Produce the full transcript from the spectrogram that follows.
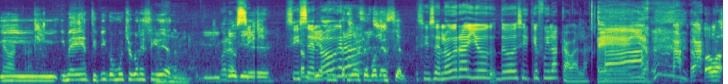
Y, y me identifico mucho con esa idea también. Porque Bueno, creo sí. que Si se logra- ese potencial. Si se logra, yo debo decir que fui la cábala. Eh, Ah. Vamos,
